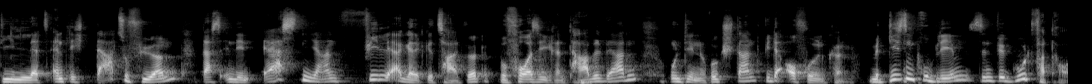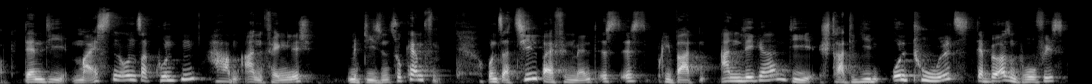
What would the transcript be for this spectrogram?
die letztendlich dazu führen, dass in den ersten Jahren viel Lehrgeld gezahlt wird, bevor sie rentabel werden und den Rückstand wieder aufholen können. Mit diesem Problem sind wir gut vertraut, denn die meisten unserer Kunden haben anfänglich mit diesen zu kämpfen. Unser Ziel bei Finment ist es, privaten Anlegern die Strategien und Tools der Börsenprofis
